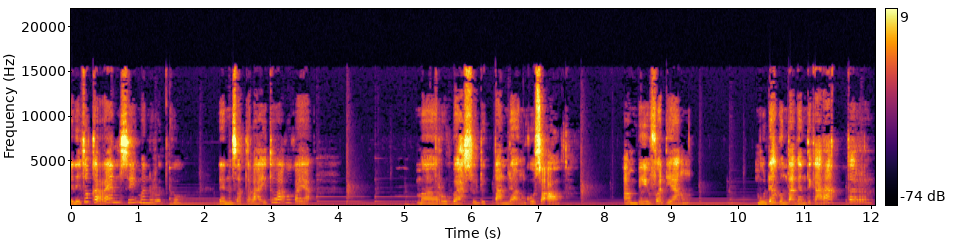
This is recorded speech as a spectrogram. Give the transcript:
dan itu keren sih menurutku dan setelah itu aku kayak merubah sudut pandangku soal ambivert yang mudah gonta-ganti karakter.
